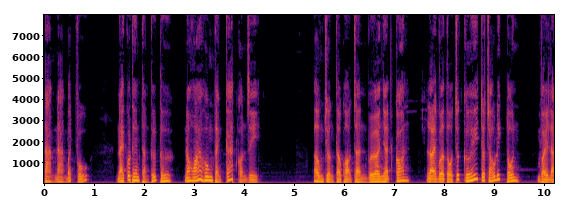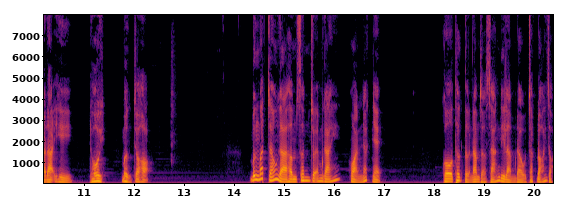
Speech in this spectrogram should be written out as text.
tam nam bất phú. Nay có thêm thằng thứ tư, nó hóa hung thành cát còn gì. Ông trưởng tộc họ Trần vừa nhận con, lại vừa tổ chức cưới cho cháu đích tôn. Vậy là đại hỷ. Thôi, mừng cho họ. Bưng mắt cháo gà hầm sâm cho em gái, Hoàn nhắc nhẹ. Cô thức từ 5 giờ sáng đi làm đầu chắc đói rồi.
